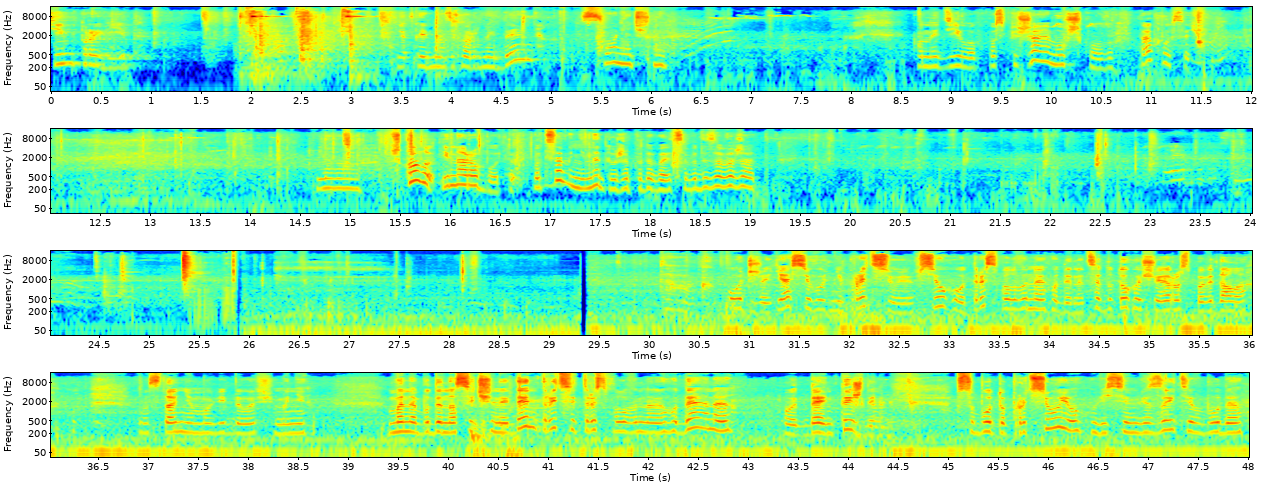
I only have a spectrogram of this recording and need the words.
Всім привіт! Який в нас гарний день, сонячний. Понеділок поспішаємо в школу, так, Лисичко? На школу і на роботу. Оце мені не дуже подобається, буде заважати. Так, отже, я сьогодні працюю всього 3,5 години. Це до того, що я розповідала в останньому відео, що мені в мене буде насичений день 33,5 години. Ой, день, тиждень. В суботу працюю, 8 візитів буде.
